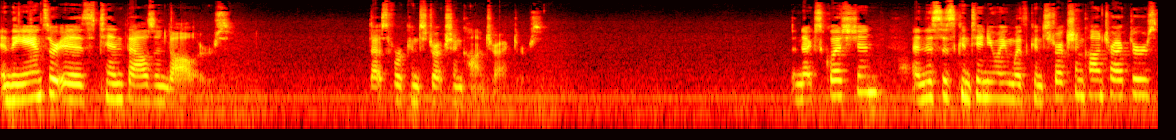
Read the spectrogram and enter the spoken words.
And the answer is $10,000. That's for construction contractors. The next question, and this is continuing with construction contractors.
